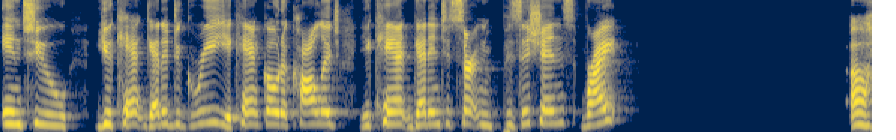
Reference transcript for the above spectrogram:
into, you can't get a degree, you can't go to college, you can't get into certain positions, right? Ugh,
